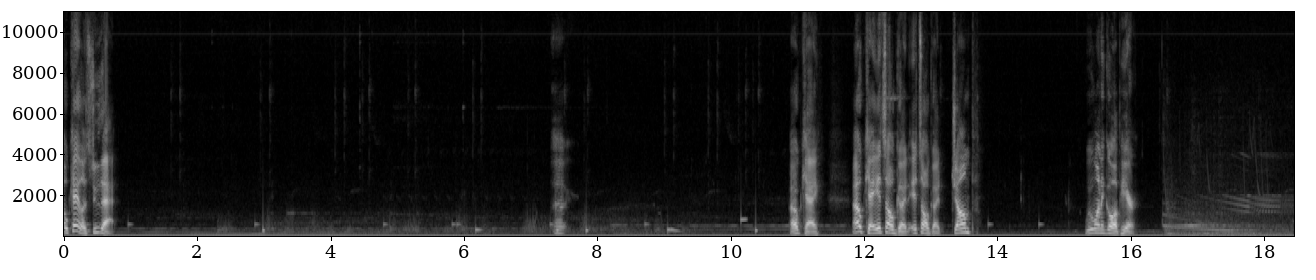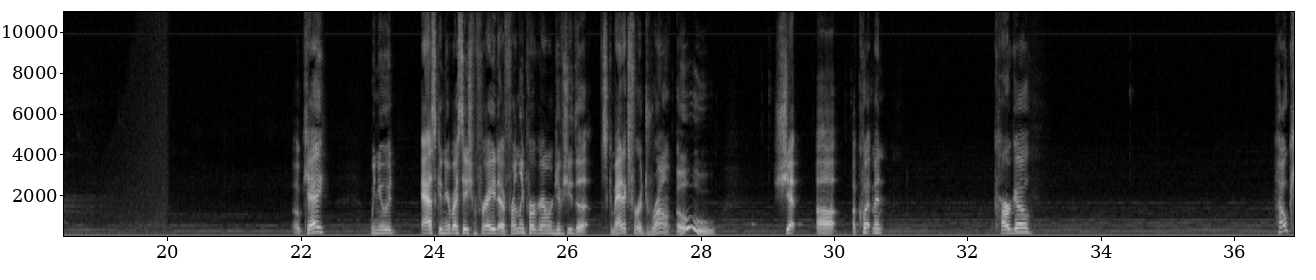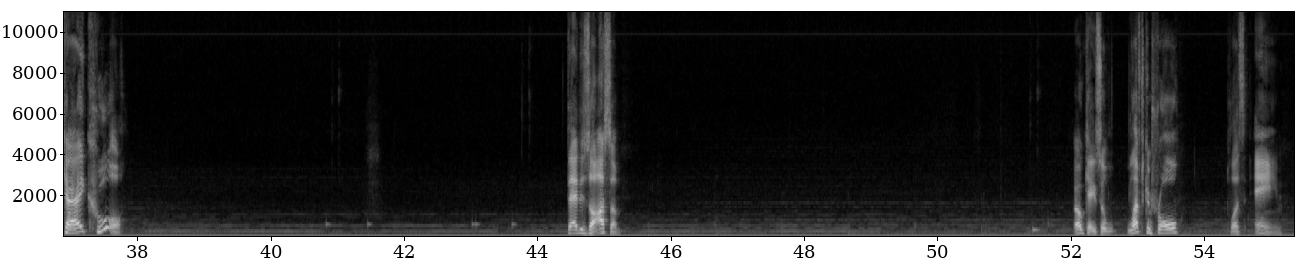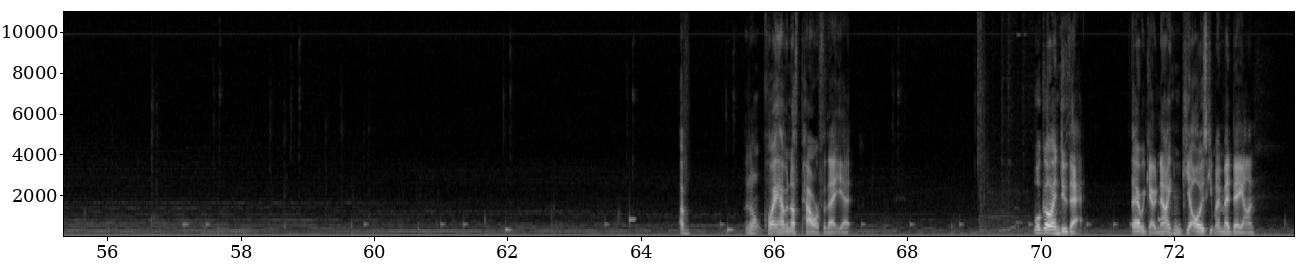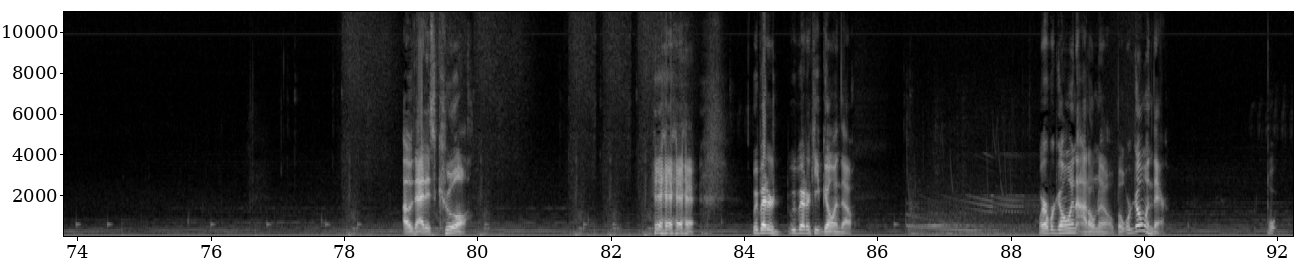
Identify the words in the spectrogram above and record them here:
Okay, let's do that. Uh, okay. Okay, it's all good. It's all good. Jump. We want to go up here. Okay. When you would ask a nearby station for aid, a friendly programmer gives you the schematics for a drone. Oh. Ship. Uh, equipment. Cargo. Okay, cool. That is awesome. Okay, so left control plus aim. I don't quite have enough power for that yet. We'll go ahead and do that. There we go. Now I can always keep my med bay on. Oh, that is cool. we better we better keep going though. Where we're going, I don't know, but we're going there.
